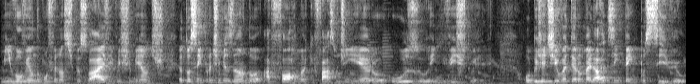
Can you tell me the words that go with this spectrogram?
me envolvendo com finanças pessoais, investimentos, eu estou sempre otimizando a forma que faço dinheiro, uso e invisto ele. O objetivo é ter o melhor desempenho possível,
